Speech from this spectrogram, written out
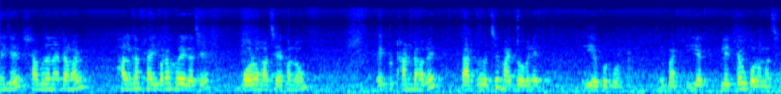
এই যে। সাবুদানাটা আমার হালকা ফ্রাই করা হয়ে গেছে, গরম আছে এখনও একটু ঠান্ডা হবে, তারপর হচ্ছে মাইক্রো ওভেনে ইয়ে করব। এবার ইয়ে প্লেটটাও গরম আছে।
